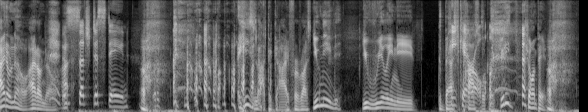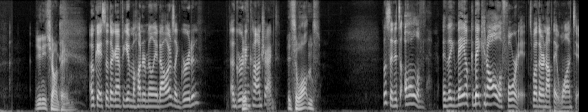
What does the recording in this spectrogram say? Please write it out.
I don't know. I don't know. I- such disdain. he's not the guy for Russ. You need, you really need the best possible coach. You need Sean Payton. you need Sean Payton. Okay, so they're gonna have to give him hundred million dollars, like Gruden, a Gruden contract. It's the Waltons. Listen, it's all of them. Like they they can all afford it. It's whether or not they want to.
